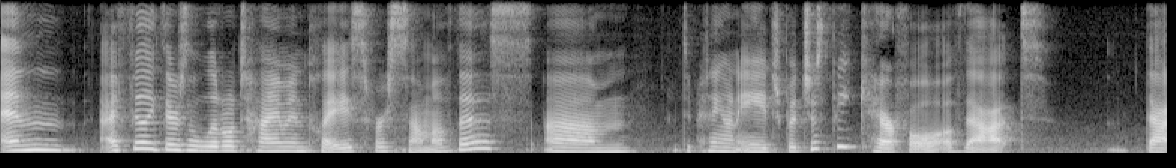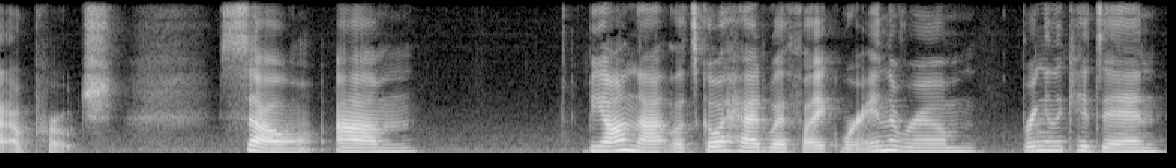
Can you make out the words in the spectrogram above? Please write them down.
And I feel like there's a little time and place for some of this, um, depending on age, but just be careful of that that approach. So, um, beyond that, let's go ahead with like we're in the room, bringing the kids in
